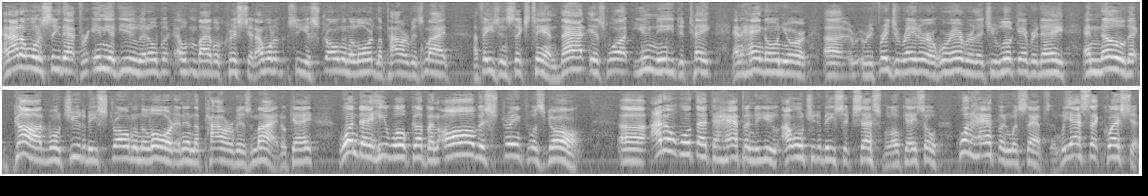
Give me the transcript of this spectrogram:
And I don't want to see that for any of you at Open, Bible Christian. I want to see you strong in the Lord and the power of his might. Ephesians 6:10. That is what you need to take and hang on your uh, refrigerator or wherever that you look every day and know that God wants you to be strong in the Lord and in the power of his might, okay? One day he woke up and all his strength was gone. Uh, I don't want that to happen to you. I want you to be successful, okay? So what happened with Samson? We asked that question.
